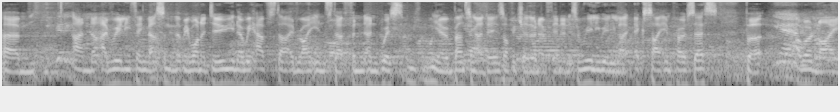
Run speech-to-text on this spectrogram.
Um, and I really think that's something that we want to do. You know, we have started writing stuff and, and we're you know bouncing ideas off each other and everything, and it's a really really like exciting process. But I won't lie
